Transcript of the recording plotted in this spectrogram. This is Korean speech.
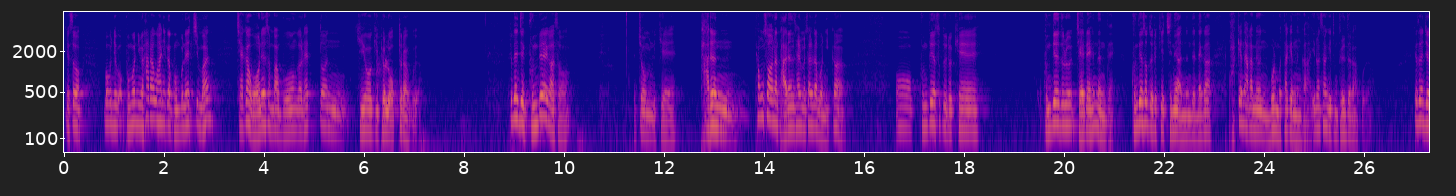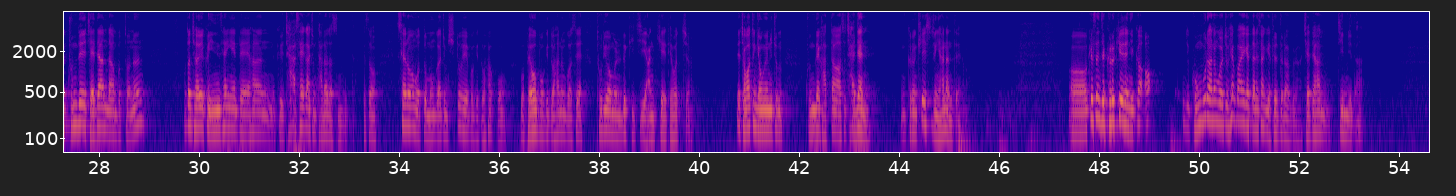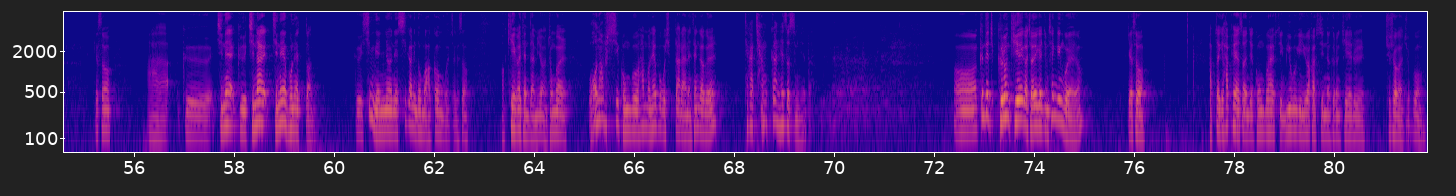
그래서 뭐 부모님이 하라고 하니까 공부는 했지만 제가 원해서 막 무언가를 했던 기억이 별로 없더라고요. 근데 이제 군대에 가서 좀 이렇게 다른 평소와는 다른 삶을 살다 보니까 어, 군대에서도 이렇게 군대를 제대했는데 군대에서도 이렇게 지내왔는데 내가 밖에 나가면 뭘 못하겠는가 이런 생각이 좀 들더라고요. 그래서 이제 군대에 제대한 다음부터는 어떤 저의 그 인생에 대한 그 자세가 좀 달라졌습니다. 그래서 새로운 것도 뭔가 좀 시도해 보기도 하고 뭐 배워 보기도 하는 것에 두려움을 느끼지 않게 되었죠. 근데 저 같은 경우에는 좀 군대 갔다 와서 잘 된 그런 케이스 중에 하나인데요. 어, 그래서 이제 그렇게 되니까 어, 이제 공부를 하는 걸 좀 해봐야겠다는 생각이 들더라고요. 제대한 뒤입니다. 그래서 아, 그 지내 그 지나 지내 보냈던 그 십몇 년의 시간이 너무 아까운 거죠. 그래서 어, 기회가 된다면 정말 원 없이 공부 한번 해보고 싶다라는 생각을 제가 잠깐 했었습니다. 어, 근데 그런 기회가 저에게 좀 생긴 거예요. 그래서 갑자기 합해서 이제 공부할 수, 미국에 유학할 수 있는 그런 기회를 주셔가지고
